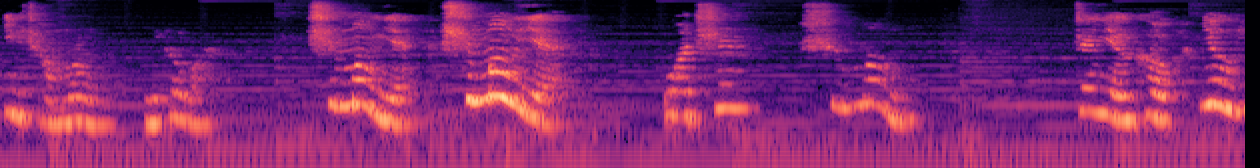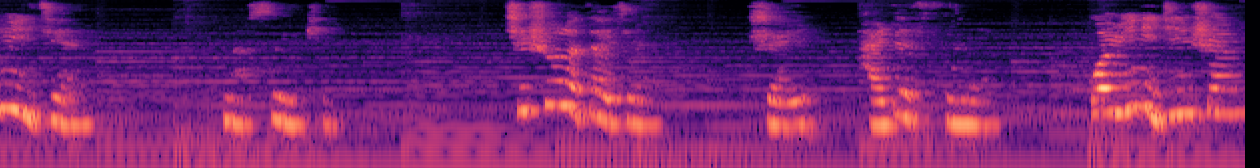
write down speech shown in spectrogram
一场梦，一个晚，是梦魇，是梦魇。我知是梦。睁眼后又遇见那碎片。谁说了再见？谁？还在思念，我与你今生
